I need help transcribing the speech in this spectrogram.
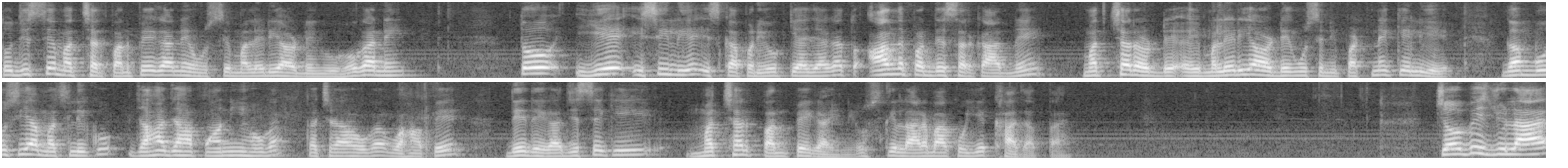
तो जिससे मच्छर पनपेगा नहीं, उससे मलेरिया और डेंगू होगा नहीं। तो ये इसीलिए इसका प्रयोग किया जाएगा। तो आंध्र प्रदेश सरकार ने मच्छर और मलेरिया और डेंगू से निपटने के लिए गम्बूसिया मछली को जहाँ जहाँ पानी होगा, कचरा होगा, वहाँ पे दे देगा, जिससे कि मच्छर पनपेगा ही नहीं, उसके लार्वा को ये खा जाता है। 24 जुलाई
